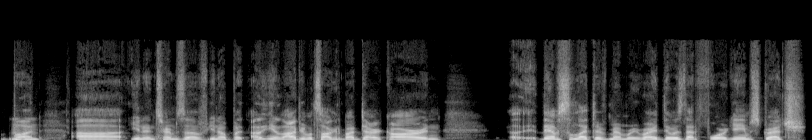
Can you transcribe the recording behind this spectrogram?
but mm-hmm. uh, you know, in terms of you know, but uh, you know, a lot of people talking about Derek Carr and uh, they have selective memory, right? There was that four game stretch,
